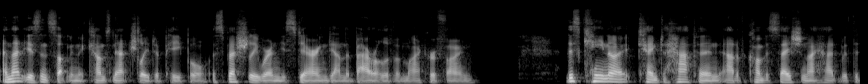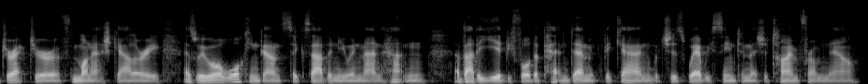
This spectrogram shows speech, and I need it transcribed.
And that isn't something that comes naturally to people, especially when you're staring down the barrel of a microphone. This keynote came to happen out of a conversation I had with the director of Monash Gallery as we were walking down 6th Avenue in Manhattan about a year before the pandemic began, which is where we seem to measure time from now.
